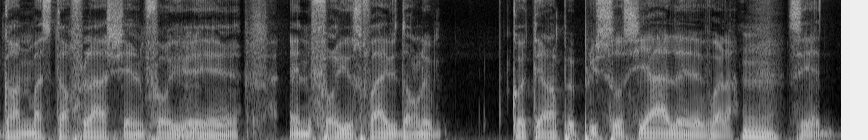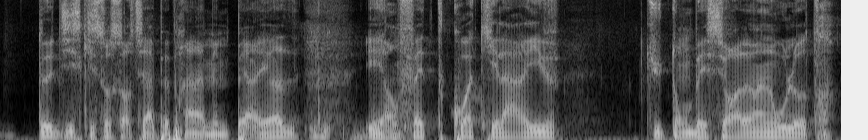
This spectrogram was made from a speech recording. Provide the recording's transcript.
Grandmaster Flash et Furious, et- and Furious 5 dans le côté un peu plus social. et voilà. Hmm. C'est deux disques qui sont sortis à peu près à la même période. Et en fait, quoi qu'il arrive, tu tombais sur l'un ou l'autre.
